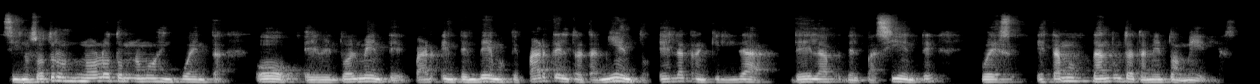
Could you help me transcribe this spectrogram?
si nosotros no lo tomamos en cuenta o eventualmente entendemos que parte del tratamiento es la tranquilidad de la, del paciente, pues estamos dando un tratamiento a medias.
